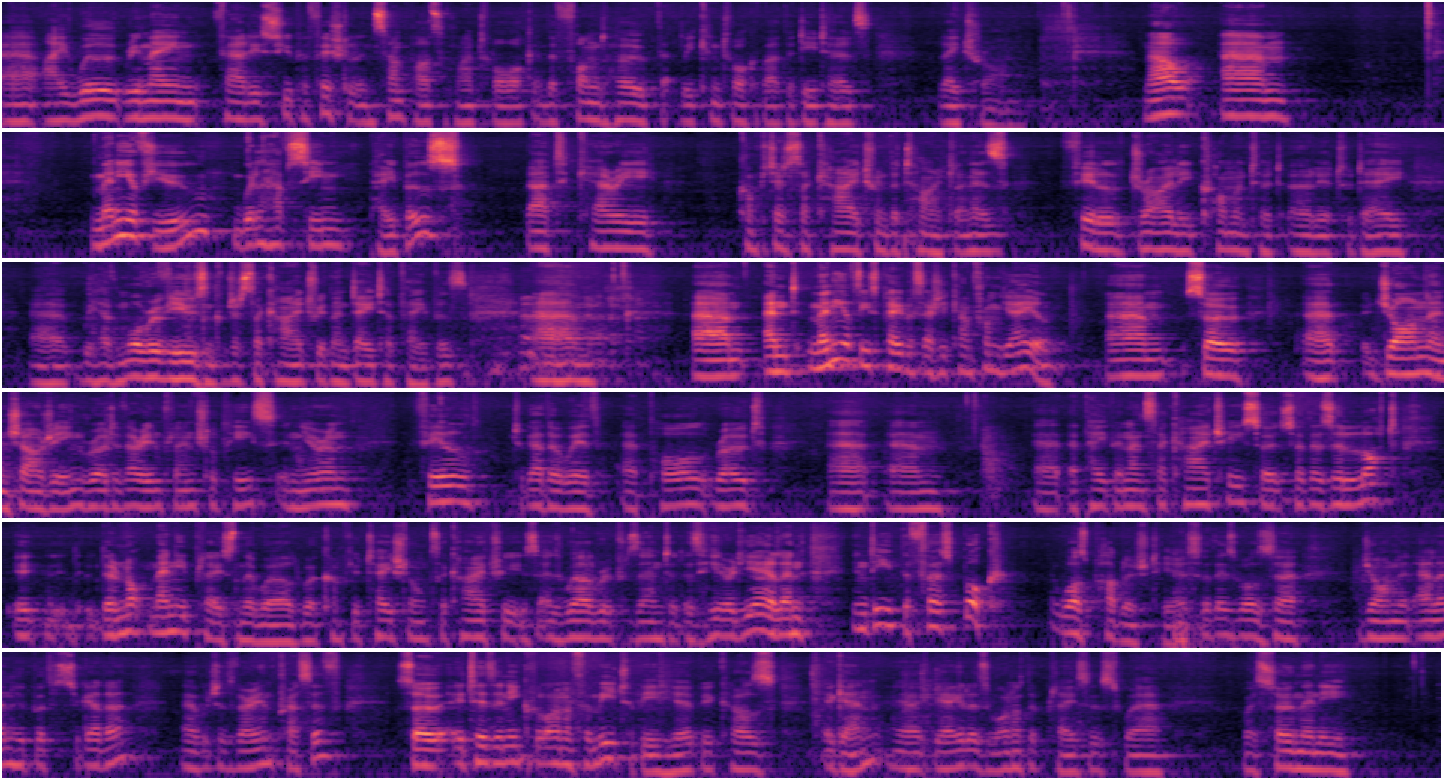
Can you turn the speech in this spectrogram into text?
uh, I will remain fairly superficial in some parts of my talk in the fond hope that we can talk about the details later on. Now, um, many of you will have seen papers that carry computational psychiatry in the title, and as Phil dryly commented earlier today, uh, we have more reviews in computational psychiatry than data papers. Um, um, and many of these papers actually come from Yale. Um, so uh, John and Xiaojing wrote a very influential piece in Neuron. Phil, together with uh, Paul, wrote uh, um, a paper in psychiatry. So, so there's a lot. It, there are not many places in the world where computational psychiatry is as well represented as here at Yale. And indeed, the first book was published here. So this was uh, John and Ellen who put this together, uh, which is very impressive. So it is an equal honor for me to be here because, again, uh, Yale is one of the places where, where so many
